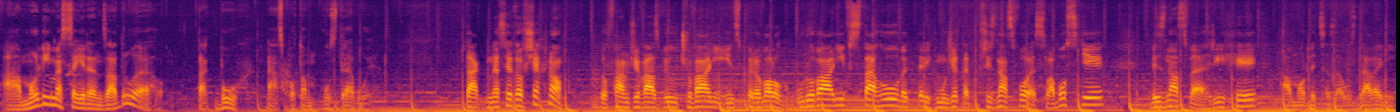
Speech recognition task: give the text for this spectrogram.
a modlíme se jeden za druhého, tak Bůh nás potom uzdravuje. Tak dnes je to všechno. Doufám, že vás vyučování inspirovalo k budování vztahu, ve kterých můžete přiznat svoje slabosti, vyznat své hříchy a modlit se za uzdravení.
